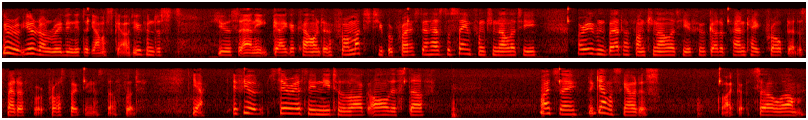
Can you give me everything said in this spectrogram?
you you don't really need a Gamma Scout. You can just use any Geiger counter for a much cheaper price that has the same functionality or even better functionality if you've got a pancake probe that is better for prospecting and stuff. But yeah, if you seriously need to log all this stuff, I'd say the Gamma Scout is quite good. So, um,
